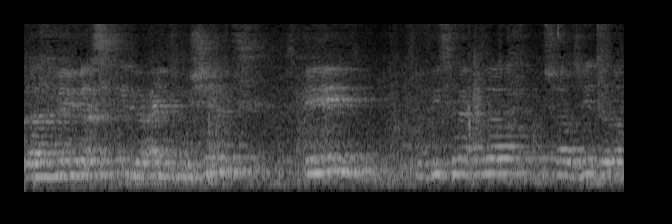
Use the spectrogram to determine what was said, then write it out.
de l'université de Fouchet et le vice-recteur chargé de la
